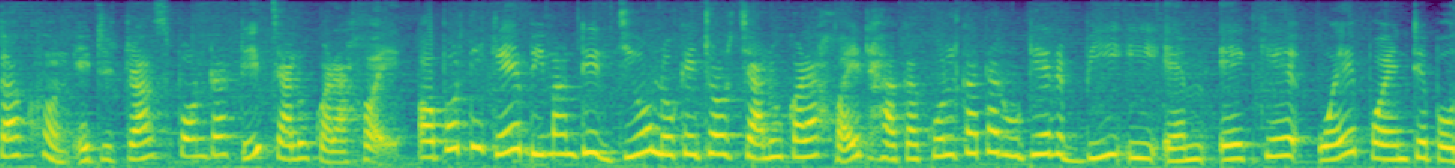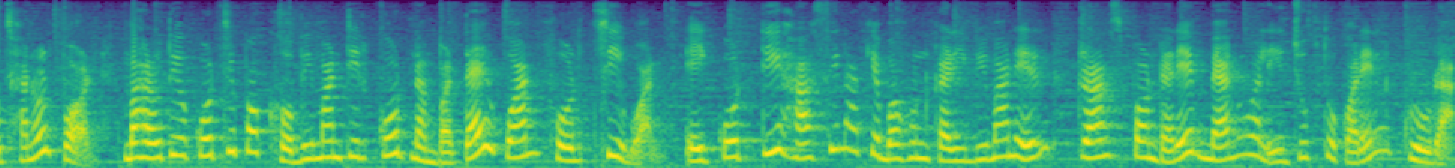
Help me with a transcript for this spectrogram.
তখন এটির ট্রান্সপন্ডারটি চালু করা হয়। অপরদিকে, বিমানটির জিও লোকেটর চালু করা হয় ঢাকা কলকাতা রুটের বিইএম এ কে ওয়ে পয়েন্টে পৌঁছানোর পর। ভারতীয় কর্তৃপক্ষ বিমানটির কোড নাম্বার দেয় ওয়ান ফোর থ্রি ওয়ান। এই কোডটি হাসিনাকে বহনকারী বিমানের ট্রান্সপন্ডারে ম্যানুয়ালি যুক্ত করেন ক্রুরা।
